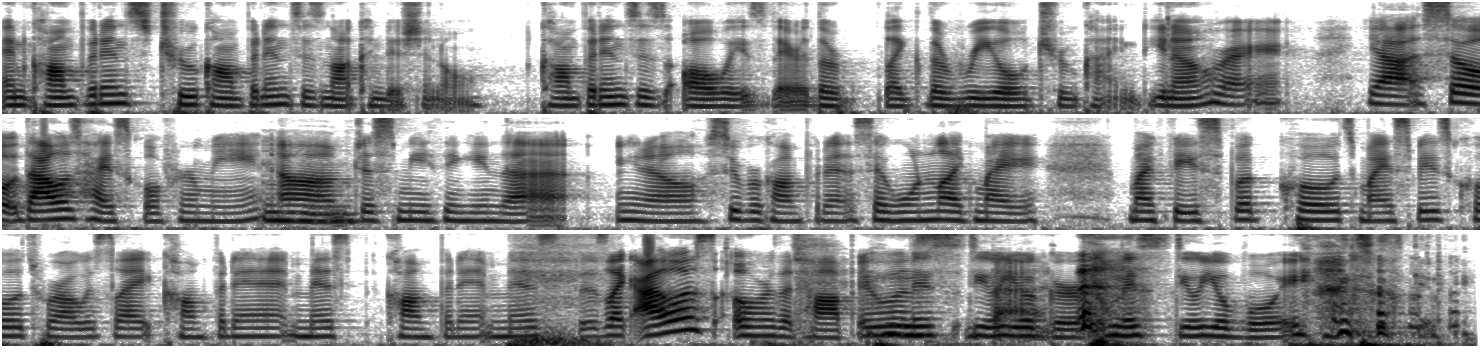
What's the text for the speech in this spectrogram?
and confidence true confidence is not conditional confidence is always there the like the real true kind you know Right. Yeah. So that was high school for me. Mm-hmm. Um, just me thinking that, you know, super confident. So Según like my my Facebook quotes, MySpace quotes were always like confident, miss confident, miss this. Like I was over the top. It was miss steal your girl miss steal your boy just kidding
